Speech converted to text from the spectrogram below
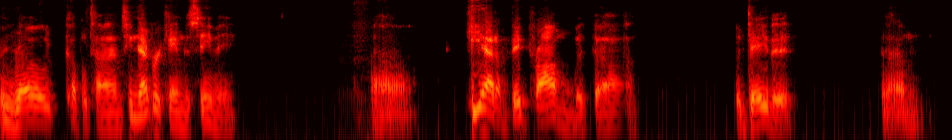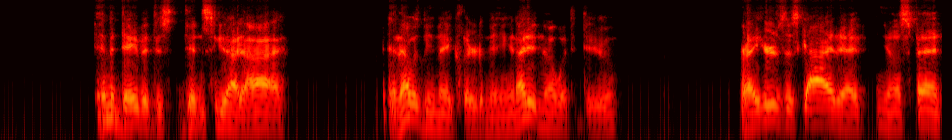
we rode a couple times. He never came to see me. Uh, he had a big problem with uh, with David. Um, him and David just didn't see eye to eye, and that was being made clear to me. And I didn't know what to do. Right here's this guy that you know spent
